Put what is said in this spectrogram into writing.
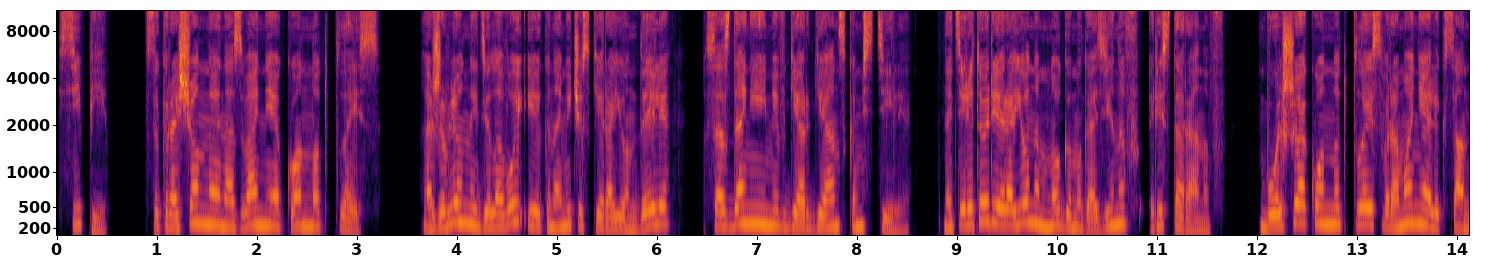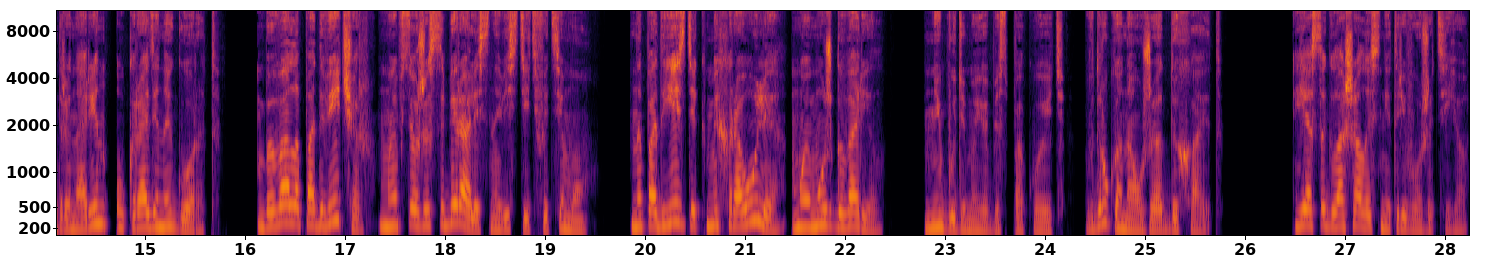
CP — сокращенное название Connaught Place, оживленный деловой и экономический район Дели с зданиями в георгианском стиле. На территории района много магазинов, ресторанов. Больше о Connaught Place в романе Александры Нарин «Украденный город». Бывало, под вечер мы все же собирались навестить Фатиму, на подъезде к Михрауле мой муж говорил, «Не будем ее беспокоить, вдруг она уже отдыхает». Я соглашалась не тревожить ее.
